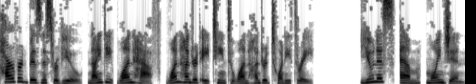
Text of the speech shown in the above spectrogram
Harvard Business Review, 90 1 half, 118-123. Yunus, M., Moingeon,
